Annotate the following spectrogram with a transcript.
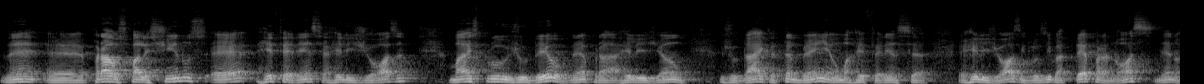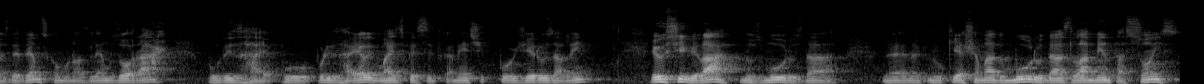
né, é, para os palestinos, é referência religiosa mas para o judeu, né, para a religião judaica, também é uma referência é, religiosa, inclusive até para nós, né, nós devemos, como nós lemos, orar por Israel, por, por Israel e mais especificamente por Jerusalém. Eu estive lá nos muros da, né, no que é chamado Muro das Lamentações,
